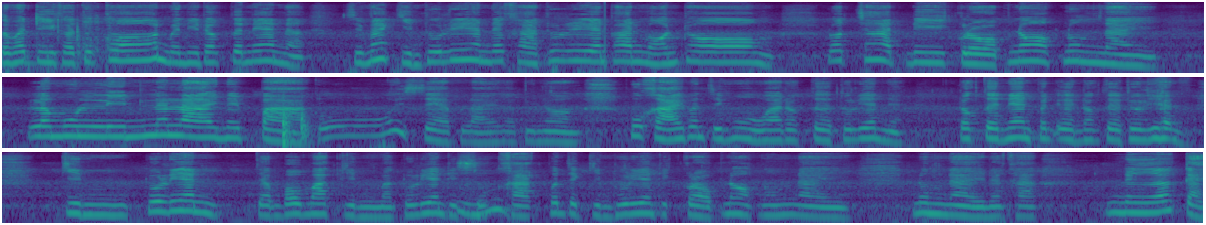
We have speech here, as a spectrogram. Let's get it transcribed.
สวัสดีค่ะทุกคนวันนี้ดรแน่นน่ะ สิมากินทุเรียนนะคะทุเรียนพันหมอนทอง รสชาติดีกรอบนอกนุ่มใน ละมุนลิ้นละลายในปาก โอ้ยแสบหลายค่ะพี่น้อง ผู้ขายเพิ่นสิหูว่าดรทุเรียนเนี่ยดรแน่นเพิ่นเอิ้นดรทุเรียน กินทุเรียนจะบ่มากินมักทุเรียนที่สุกคักเพิ่นจะกินทุเรียนที่กรอบนอกนุ่มในนุ่มในนะคะ เนื้อไก่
